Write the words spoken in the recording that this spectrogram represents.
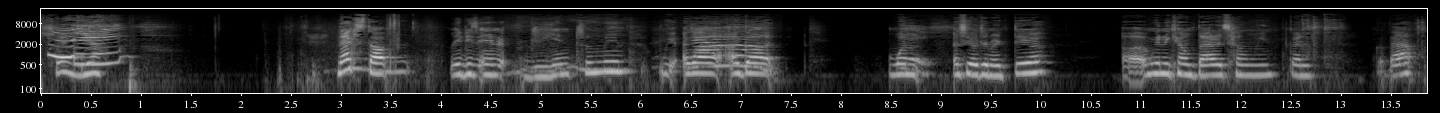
So yeah. Next up, ladies and gentlemen, we I got I got one a skeleton right there. Uh, I'm gonna count that as Halloween. Of got that.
